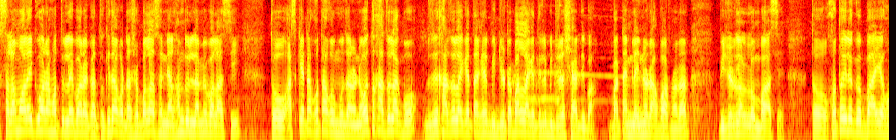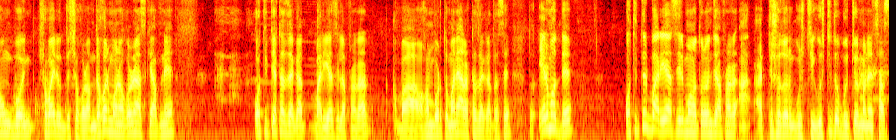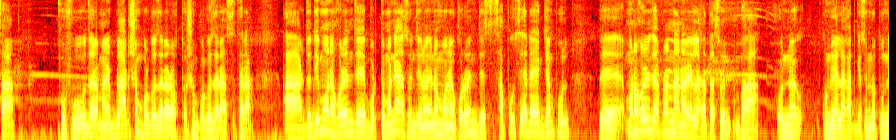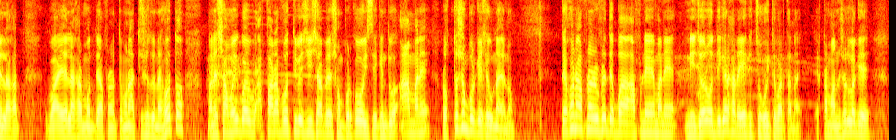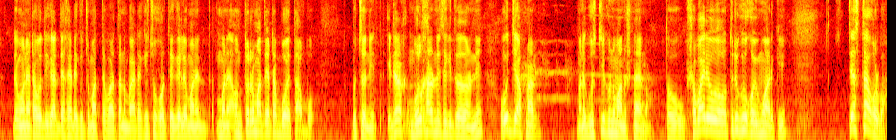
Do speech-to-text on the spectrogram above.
আসসালামু আলাইকুম রহমতুল্লাহ বারাকাতু কিতা কথা? সব ভালো আছেন? আলহামদুলিল্লাহ আমি ভালো আছি। তো আজকে একটা কথা কই কইমু, জানো তো খাজো লাগবো। যদি খাজো লাগে, তাকে ভিডিওটা ভালো লাগে, তাহলে ভিডিওটা শেয়ার দিবা। বা টাইম লাইনও রাখব আপনার ভিডিওটা লম্বা আছে। তো কতই লোক বাই হং, বইং সবাই উদ্দেশ্য করাম। দেখুন, মনে করেন আজকে আপনি অতীতে একটা জায়গাত বাড়ি আছিল আপনার বা এখন বর্তমানে আর একটা জায়গাত আছে। তো এর মধ্যে অতীতের বাড়ি আছিল, মনে করেন যে আপনার আত্মীয় স্বজন গোষ্ঠী। গোষ্ঠী তো বুঝছেন মানে চাচা ফুফু, যারা মানে ব্লাড সম্পর্ক যারা, রক্ত সম্পর্ক যারা আছে তারা। আর যদি মনে করেন যে বর্তমানে আসুন, যেন এনে মনে করেন যে সাপোজ এটা এক্সাম্পল যে মনে করেন যে আপনার নানার এলাকাত আসুন বা অন্য কোনো এলাকাত গেছেন, নতুন এলাকাত বা এলাকার মধ্যে আপনার তেমন আত্মীয় স্বজন নাই। হয়তো মানে সাময়িকভাবে পাড়া প্রতিবেশী হিসাবে সম্পর্ক হয়েছে কিন্তু মানে রক্ত সম্পর্কে কেউ নাই এনো। তখন আপনার উপরে দেখবা আপনি মানে নিজের অধিকার খাটাইয়া কিছু হইতে পারতা না একটা মানুষের লগে যেমন একটা অধিকার দেখা এটা কিছু মারতে পারতাম বা এটা কিছু করতে গেলে মানে মানে অন্তরের মাঝে একটা বয় থাকব বুঝছ নি? এটার মূল কারণ হচ্ছে কি ধরনি ওই যে আপনার মানে গোষ্ঠীর কোনো মানুষ নাই না তো সবাই অতটুকু কইমু আর কি। চেষ্টা করবা।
